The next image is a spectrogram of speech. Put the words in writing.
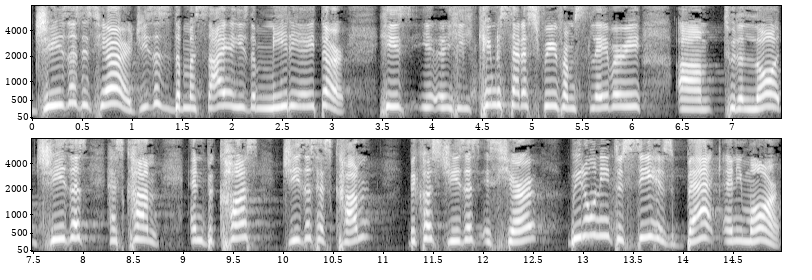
Jesus is here. Jesus is the Messiah. He's the mediator. He's, he came to set us free from slavery um, to the law. Jesus has come. And because Jesus has come, because Jesus is here, we don't need to see his back anymore.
